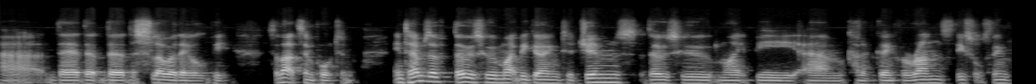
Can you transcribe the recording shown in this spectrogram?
uh, the, the, the, the slower they will be. So that's important. In terms of those who might be going to gyms, those who might be um, kind of going for runs, these sorts of things.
